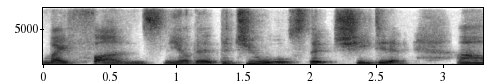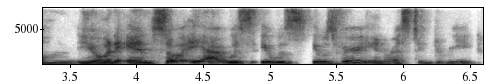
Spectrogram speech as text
my funds, you know, the the jewels that she did. Um, you know, and and so yeah, it was it was it was very interesting to read.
